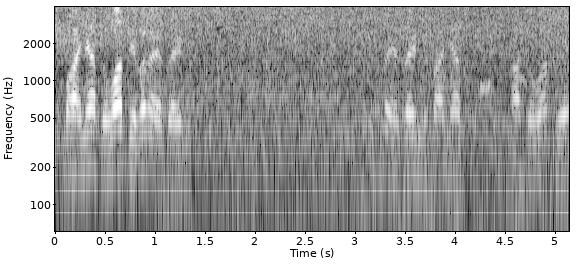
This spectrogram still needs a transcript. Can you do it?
पाण्याचं पाणी असं वाहते बघा या साईडने या साईडने पाणी असं असं वाहते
